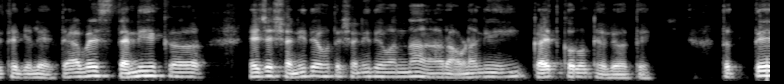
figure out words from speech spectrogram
तिथे गेले, त्यावेळेस त्यांनी एक अ, हे जे शनिदेव होते, शनिदेवांना रावणाने कैद करून ठेवले होते. तर ते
